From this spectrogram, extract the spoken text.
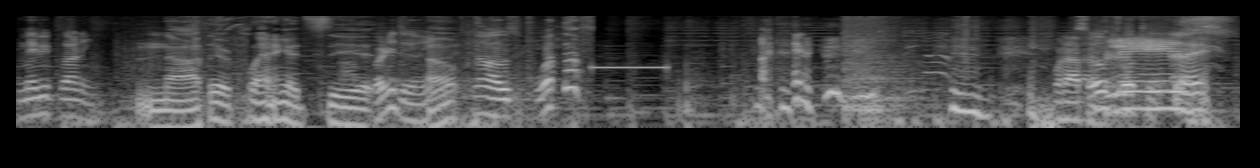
Maybe planning. nah, if they were planning, I'd see it. What are you doing? Oh. No, I was. What the f? What happened? So fucking. Please,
